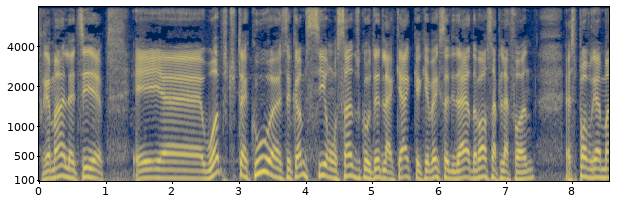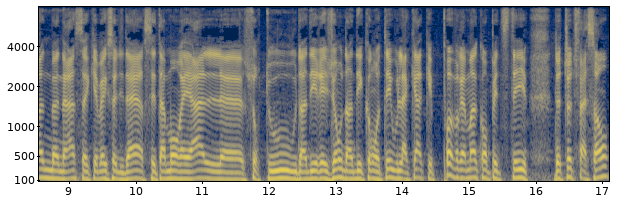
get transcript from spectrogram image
vraiment, là, tu sais, et euh, oups, tout à coup, euh, c'est comme si on sent du côté de la CAQ que Québec solidaire, d'abord, ça plafonne. Euh, c'est pas vraiment une menace. Québec solidaire, c'est à Montréal, euh, surtout, ou dans des régions, dans des comtés où la CAQ est pas vraiment compétitive de toute façon.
